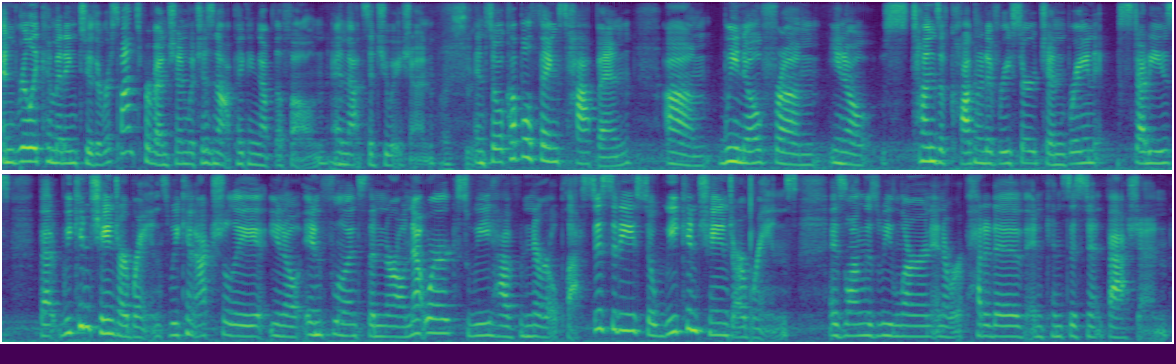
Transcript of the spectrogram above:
and really committing to the response prevention, which is not picking up the phone in that situation. I see. And so a couple things happen. Um, we know from you know tons of cognitive research and brain studies that we can change our brains. We can actually you know influence the neural networks. We have neuroplasticity, so we can change our brains as long as we learn in a repetitive and consistent fashion.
